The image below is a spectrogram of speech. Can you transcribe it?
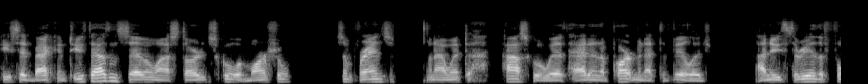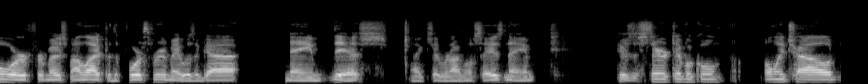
He said back in 2007 when I started school at Marshall, some friends and I went to high school with had an apartment at the village. I knew three of the four for most of my life, but the fourth roommate was a guy named this. Like I said, we're not going to say his name. He was a stereotypical only child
